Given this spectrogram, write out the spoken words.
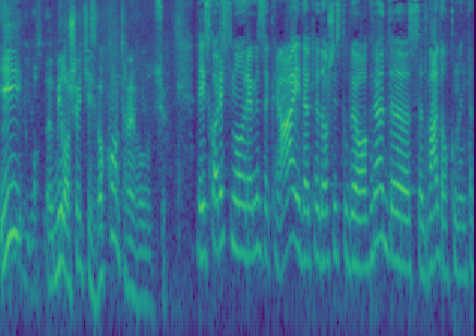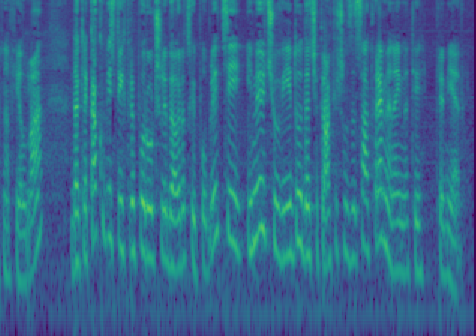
i Milošević je izvao kontrarevoluciju. Da iskoristimo vreme za kraj, dakle došli ste u Beograd e, sa dva dokumentarna filma. Dakle, kako biste ih preporučili beogradskoj publici, imajući u vidu da će praktično za sat vremena imati premijeru?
